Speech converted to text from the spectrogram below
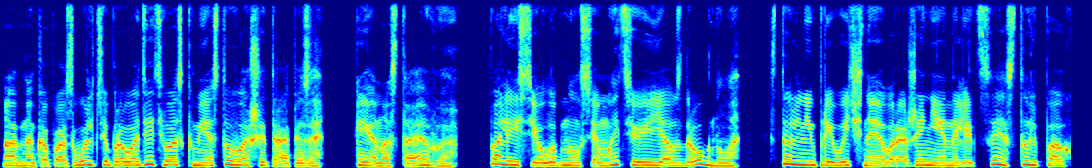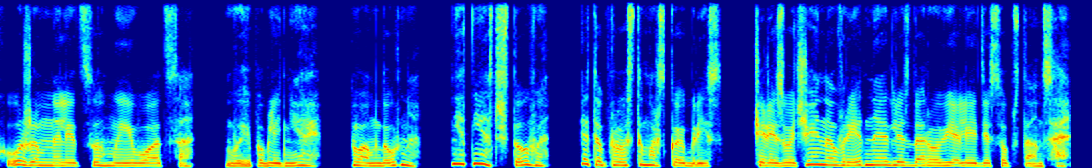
Однако позвольте проводить вас к месту вашей трапезы. Я настаиваю. Полиси улыбнулся Мэтью, и я вздрогнула. Столь непривычное выражение на лице, столь похожим на лицо моего отца. Вы побледнели? Вам дурно? Нет-нет, что вы. Это просто морской бриз. Чрезвычайно вредная для здоровья леди субстанция.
